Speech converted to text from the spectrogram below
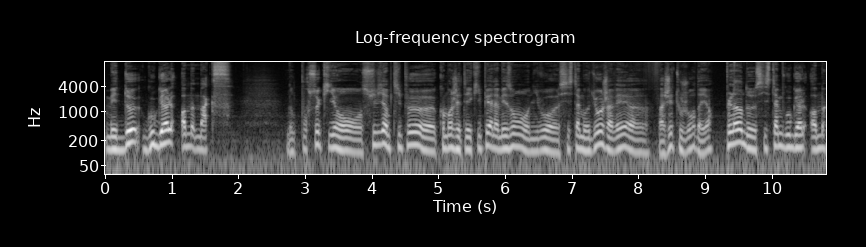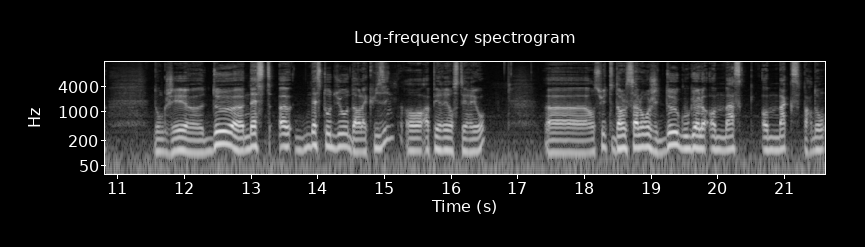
mes deux Google Home Max. Donc pour ceux qui ont suivi un petit peu euh, comment j'étais équipé à la maison au niveau système audio, j'avais, enfin j'ai toujours d'ailleurs, plein de systèmes Google Home. Donc j'ai deux Nest, Nest Audio dans la cuisine, en appairé en stéréo. Ensuite dans le salon j'ai deux Google Home, Max pardon,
